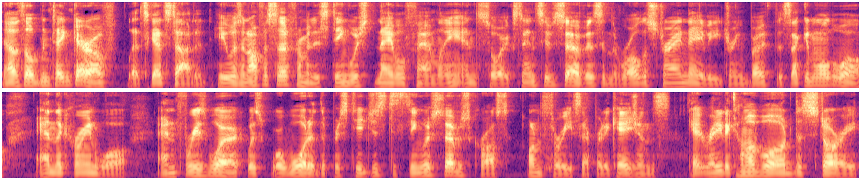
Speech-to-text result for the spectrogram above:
Now that's all been taken care of, let's get started. He was an officer from a distinguished naval family and saw extensive service in the Royal Australian Navy during both the Second World War and the Korean War, and for his work was awarded the prestigious Distinguished Service Cross on three separate occasions. Get ready to come aboard the story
